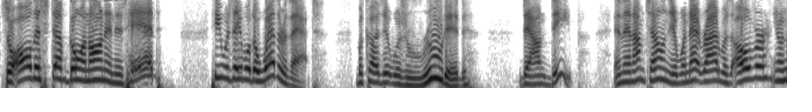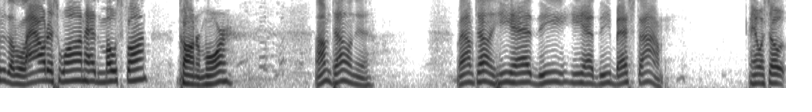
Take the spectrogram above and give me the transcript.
So, all this stuff going on in his head, he was able to weather that because it was rooted down deep. And then I'm telling you, when that ride was over, you know who the loudest one had the most fun? Connor Moore. I'm telling you. Man, I'm telling you, he had the he had the best time. And so,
